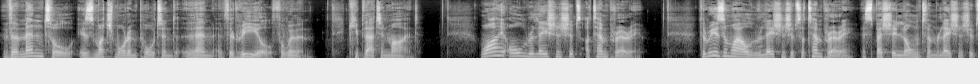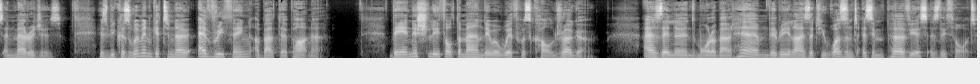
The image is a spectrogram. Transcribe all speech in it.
The mental is much more important than the real for women. Keep that in mind. Why all relationships are temporary? The reason why all relationships are temporary, especially long term relationships and marriages, is because women get to know everything about their partner. They initially thought the man they were with was Khal Drogo. As they learned more about him, they realized that he wasn't as impervious as they thought.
